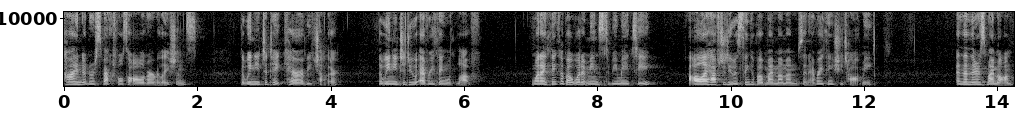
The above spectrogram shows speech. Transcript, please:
kind and respectful to all of our relations, that we need to take care of each other, that we need to do everything with love. When I think about what it means to be Métis, all I have to do is think about my mumums and everything she taught me. And then there's my mom.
